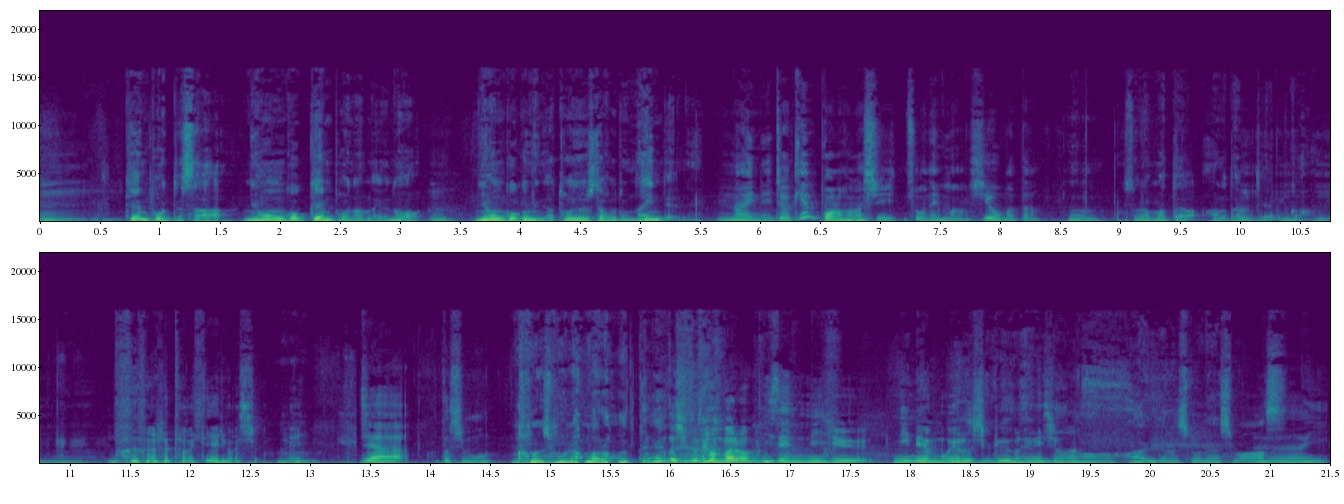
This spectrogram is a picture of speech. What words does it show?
うん、憲法ってさ日本国憲法なんだけど、日本国民が投票したことないんだよね。ないね。ちょっと憲法の話そうねまあしようまた。うん、それはまた改めてやるか、改めてやりましょう、はい。じゃあ今年も？今年も頑張ろうって。今年も頑張ろう。2022年もよろしくお願いします。はいよろしくお願いします。はい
